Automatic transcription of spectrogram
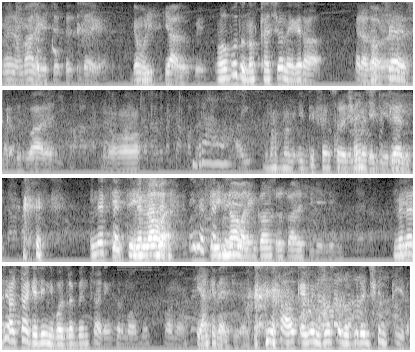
Meno male che c'è Ter Stegen. Abbiamo rischiato qui. Ho avuto un'occasione che era... Era d'oro, Pazzesca. eh, Suarez. No, Bravo. Ai, mamma mia, il difensore ci ha messo il piede. Chiellini. In Si, effetti, si nella, rinnova, in si effetti rinnova l'incontro Suarez-Chiellini. nella realtà che Lini potrebbe entrare in quel modo, o no? Sì, anche peggio. realtà. ah, ok, quindi sono stato pure gentile.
